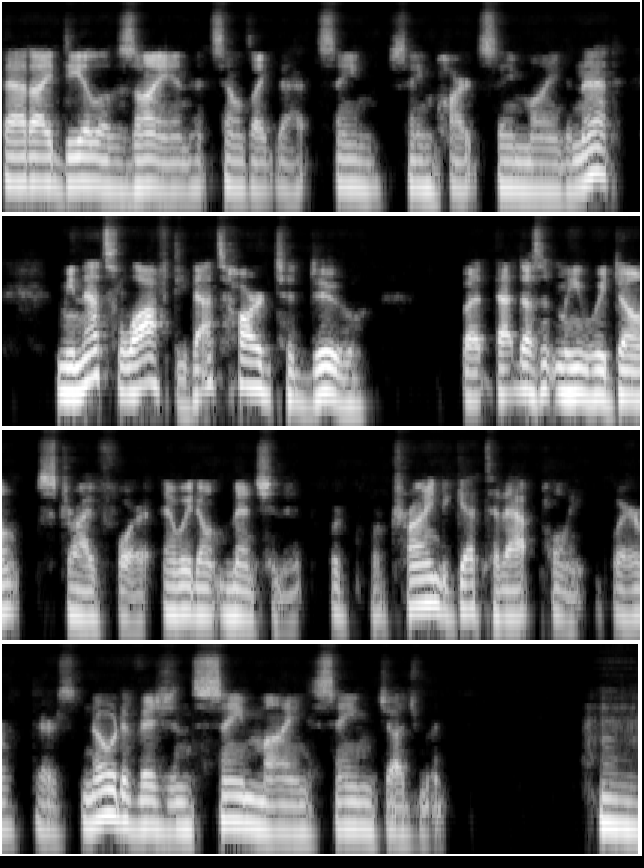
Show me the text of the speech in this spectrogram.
that ideal of Zion. It sounds like that same, same heart, same mind. And that, I mean, that's lofty. That's hard to do, but that doesn't mean we don't strive for it and we don't mention it. We're, we're trying to get to that point where there's no division, same mind, same judgment. Hmm.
